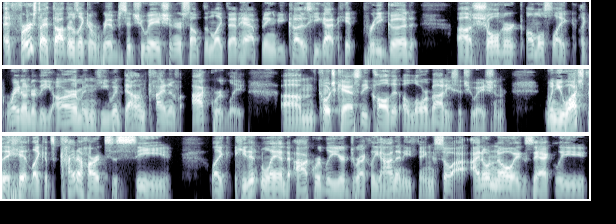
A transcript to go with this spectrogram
at first I thought there was like a rib situation or something like that happening because he got hit pretty good. Uh, shoulder almost like like right under the arm, and he went down kind of awkwardly. Um, Coach Cassidy called it a lower body situation. When you watch the hit, like it's kind of hard to see like he didn't land awkwardly or directly on anything. So I, I don't know exactly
